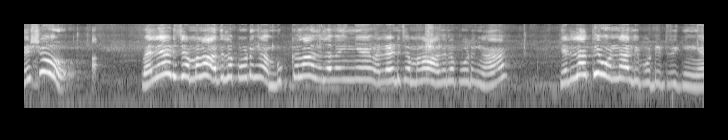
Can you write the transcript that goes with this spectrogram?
ரிஷு விளையாடி சம்பளம் அதில் போடுங்க. புக்கெல்லாம் அதில் வைங்க. விளையாடி சம்பளம் அதில் போடுங்க. எல்லாத்தையும் ஒன்றா அள்ளி போட்டுட்ருக்கீங்க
